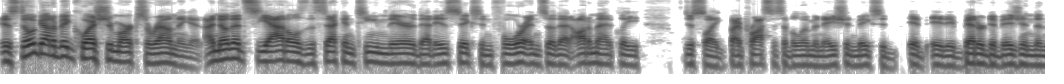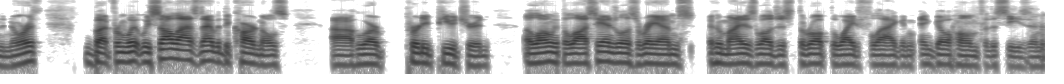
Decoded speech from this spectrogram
is still got a big question mark surrounding it. I know that Seattle is the second team there that is six and four, and so that automatically, just like by process of elimination, makes it, it, it a better division than the North. But from what we saw last night with the Cardinals, uh, who are pretty putrid, along with the Los Angeles Rams, who might as well just throw up the white flag and, and go home for the season.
